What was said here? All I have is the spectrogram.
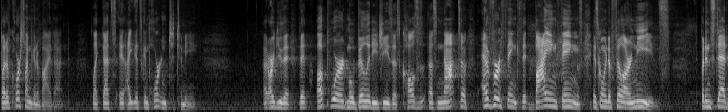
But of course I'm going to buy that. Like, that's, it's important to me. I'd argue that, that upward mobility Jesus calls us not to ever think that buying things is going to fill our needs, but instead,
